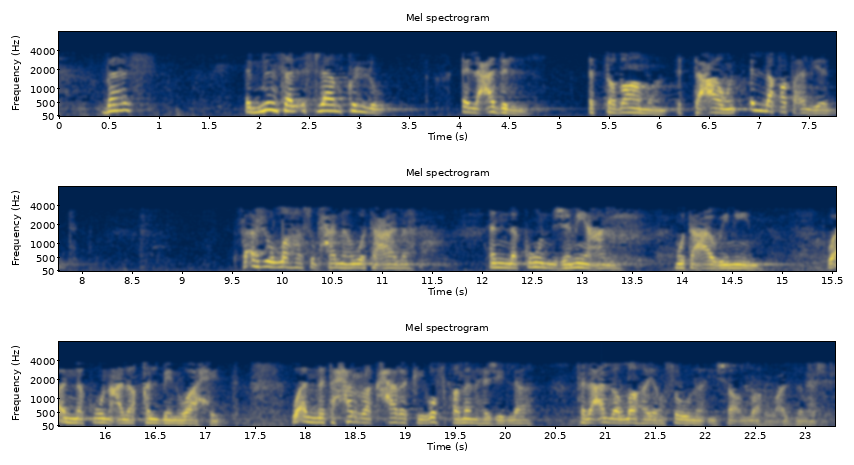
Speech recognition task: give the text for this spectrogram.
بس بننسى الإسلام كله العدل. التضامن التعاون إلا قطع اليد. فأرجو الله سبحانه وتعالى أن نكون جميعا متعاونين وأن نكون على قلب واحد وأن نتحرك حركة وفق منهج الله فلعل الله ينصرنا إن شاء الله عز وجل.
